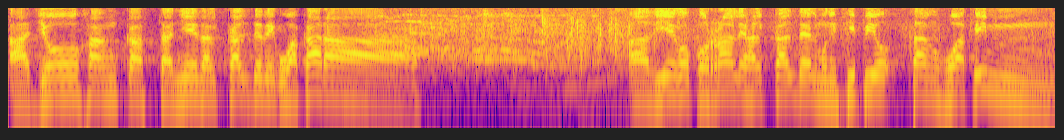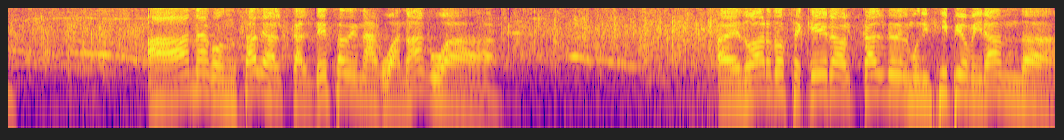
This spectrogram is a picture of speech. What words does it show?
a Johan Castañeda, alcalde de Guacara. A Diego Corrales, alcalde del municipio San Joaquín. A Ana González, alcaldesa de Naguanagua. A Eduardo Sequera, alcalde del municipio Miranda.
